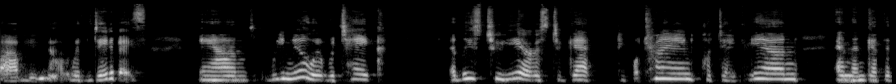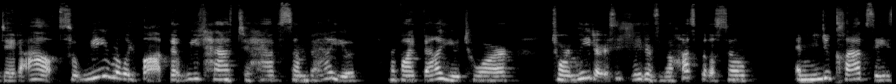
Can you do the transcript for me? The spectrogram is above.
um, with the database. And we knew it would take at least two years to get people trained, put data in, and then get the data out. So we really thought that we had to have some value, provide value to our to our leaders, leaders in the hospital. So and CLABSI,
